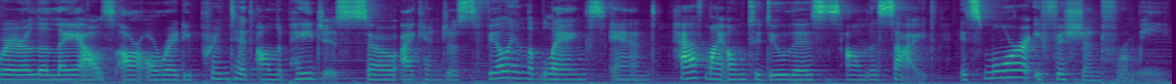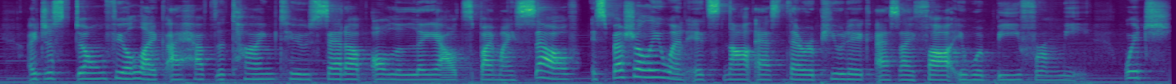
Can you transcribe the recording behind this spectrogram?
where the layouts are already printed on the pages so I can just fill in the blanks and have my own to do lists on the side. It's more efficient for me. I just don't feel like I have the time to set up all the layouts by myself, especially when it's not as therapeutic as I thought it would be for me which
